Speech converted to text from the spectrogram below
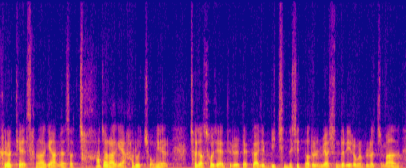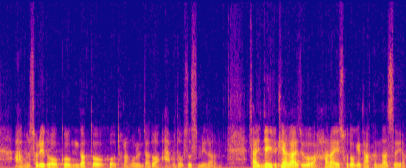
그렇게 상하게 하면서 처절하게 하루 종일 저녁 소재 들을 때까지 미친 듯이 떠들며 신들의 이름을 불렀지만 아무 소리도 없고 응답도 없고 돌아보는 자도 아무도 없었습니다. 자 이제 이렇게 해가지고 하나의 소독이 다 끝났어요.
